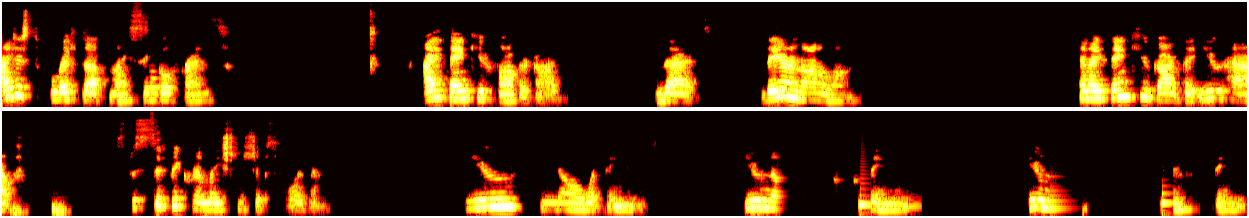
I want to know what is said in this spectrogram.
I just lift up my single friends I thank you, Father God, that They are not alone. And I thank you, God, that you have specific relationships for them. You know what they need. You know who they need. You know when they need.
